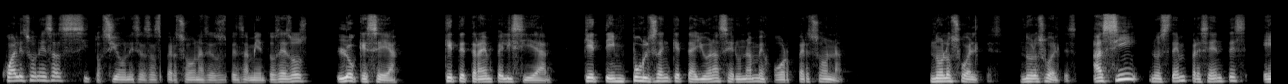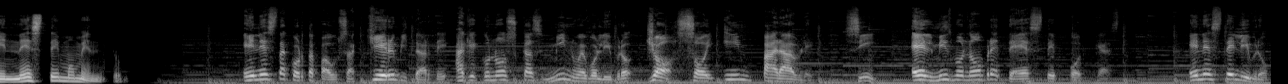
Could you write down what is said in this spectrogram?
¿Cuáles son esas situaciones, esas personas, esos pensamientos, esos lo que sea que te traen felicidad, que te impulsan, que te ayudan a ser una mejor persona? No lo sueltes, no lo sueltes. Así no estén presentes en este momento. En esta corta pausa quiero invitarte a que conozcas mi nuevo libro Yo Soy Imparable. Sí, el mismo nombre de este podcast. En este libro,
